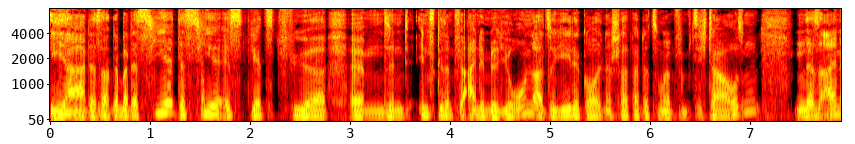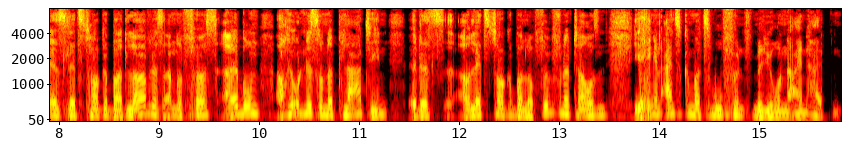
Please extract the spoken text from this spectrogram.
Ja, das, aber das hier, das hier ist jetzt für, ähm, sind insgesamt für eine Million, also jede goldene Schallplatte 250.000. Und Das eine ist Let's Talk About Love, das andere First Album. Auch hier unten ist so eine Platin. Das äh, Let's Talk About Love 500.000. Hier hängen 1,25 Millionen Einheiten.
